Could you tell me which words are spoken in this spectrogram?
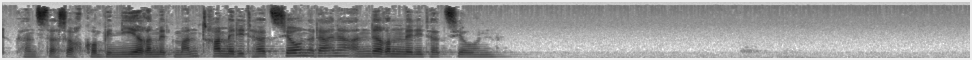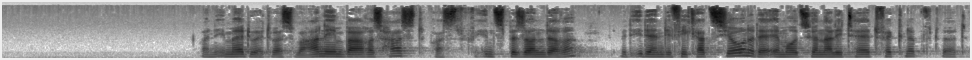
Du kannst das auch kombinieren mit Mantra-Meditation oder einer anderen Meditation. Wann immer du etwas Wahrnehmbares hast, was insbesondere mit Identifikation oder Emotionalität verknüpft wird,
